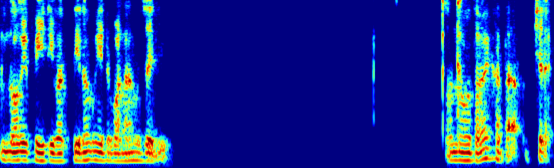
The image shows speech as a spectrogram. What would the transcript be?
මොනවගේ පිටිවක් තියෙනවා මීටර් 50 උසදී. ඔන්න ඔය තමයි කතාව. එච්චරයි.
